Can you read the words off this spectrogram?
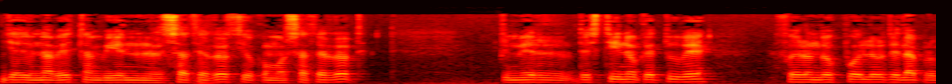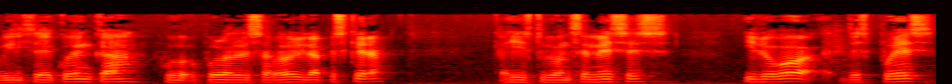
ya de una vez también en el sacerdocio como sacerdote. El primer destino que tuve fueron dos pueblos de la provincia de Cuenca, Pu- Pueblo del Salvador y La Pesquera, que ahí estuve 11 meses, y luego después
